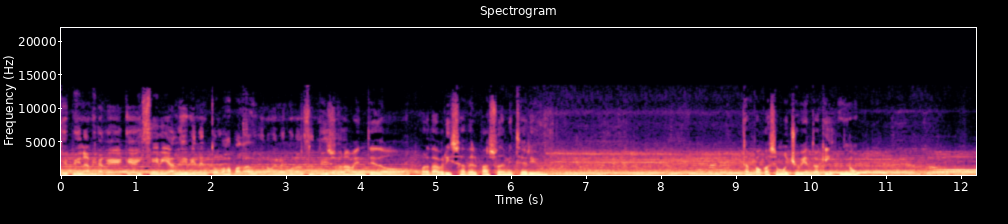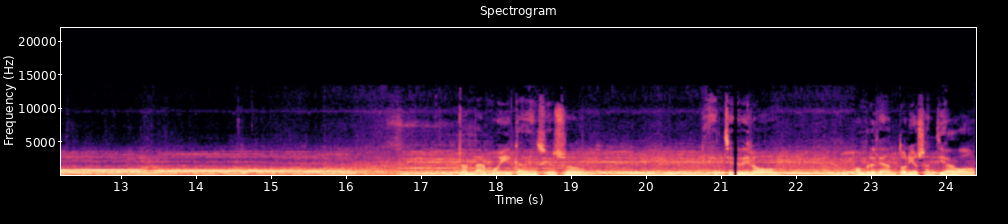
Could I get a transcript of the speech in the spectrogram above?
Qué pena, mira que, que hay ciriales y vienen todos apagados, yo no veo ninguno encendido. ¿eh? Solamente dos guardabrisas del paso de misterio. Tampoco hace mucho viento aquí. No. andar muy cadencioso. De los hombres de Antonio Santiago.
